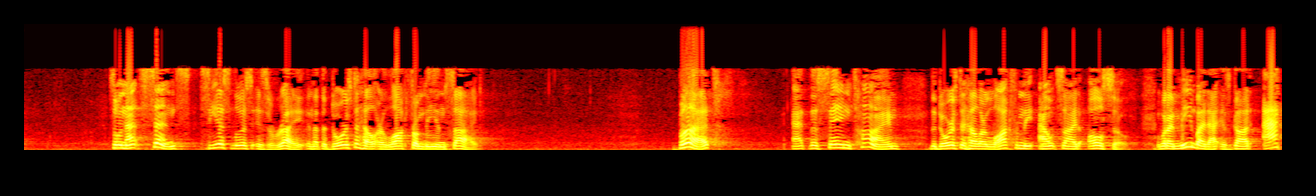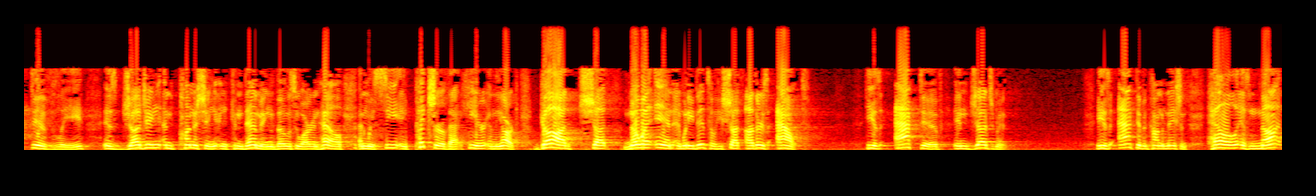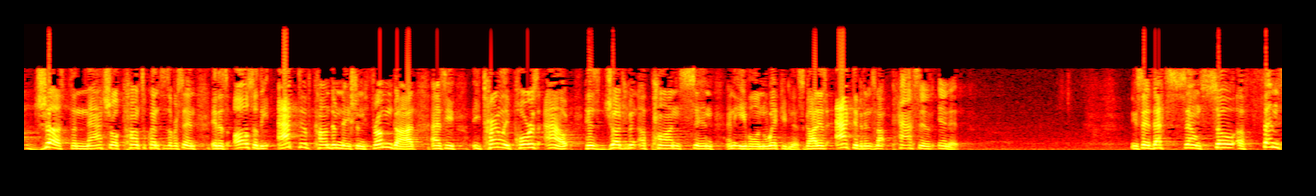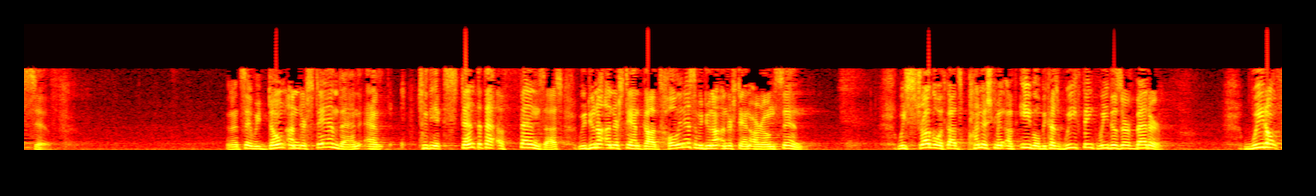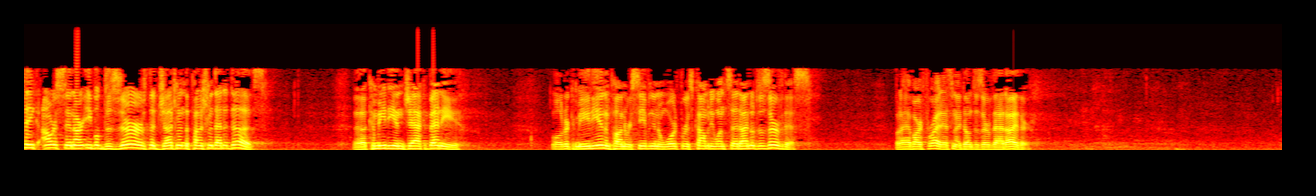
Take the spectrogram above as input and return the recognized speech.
So, in that sense, C.S. Lewis is right in that the doors to hell are locked from the inside. But, at the same time, the doors to hell are locked from the outside also. And what I mean by that is God actively is judging and punishing and condemning those who are in hell, and we see a picture of that here in the ark. God shut Noah in, and when he did so, he shut others out. He is active in judgment. He is active in condemnation. Hell is not just the natural consequences of our sin, it is also the active condemnation from God as He eternally pours out His judgment upon sin and evil and wickedness. God is active and it's not passive in it. You say, that sounds so offensive. And I'd say we don't understand then, to the extent that that offends us, we do not understand God's holiness and we do not understand our own sin. We struggle with God's punishment of evil because we think we deserve better. We don't think our sin, our evil, deserves the judgment and the punishment that it does. Uh, comedian Jack Benny, older comedian, upon receiving an award for his comedy, once said, I don't deserve this. But I have arthritis and I don't deserve that either.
